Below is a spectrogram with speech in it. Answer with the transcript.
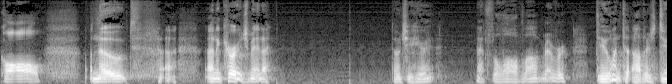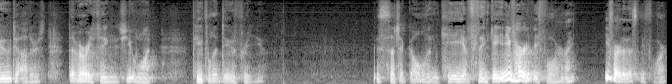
Call, a note, uh, an encouragement. Don't you hear it? That's the law of love, remember? Do unto others, do to others the very things you want people to do for you. It's such a golden key of thinking. And you've heard it before, right? You've heard of this before.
